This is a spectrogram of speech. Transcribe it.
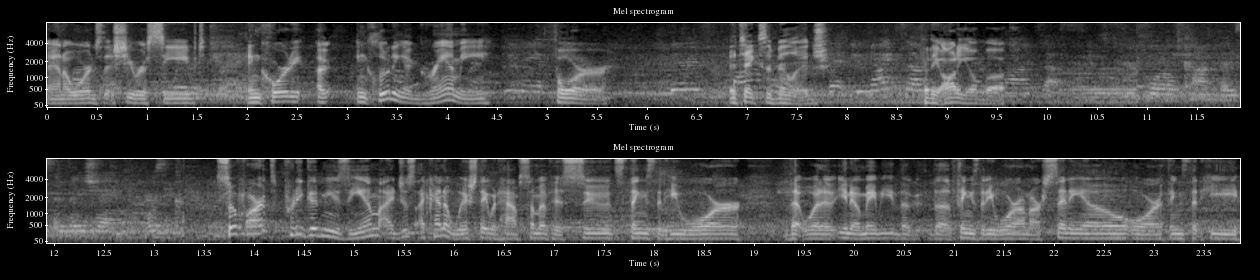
and awards that she received, including uh, a, including a Grammy for It Takes a Village for the audiobook. World Conference in Beijing was a So far, it's a pretty good museum. I just, I kind of wish they would have some of his suits, things that he wore that would you know, maybe the, the things that he wore on Arsenio or things that he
